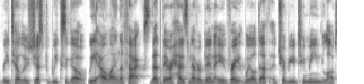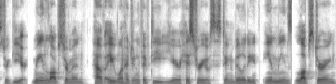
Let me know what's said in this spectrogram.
retailers just weeks ago, we outlined the facts that there has never been a right whale death attributed to Maine lobster gear. Maine lobstermen have a 150 year history of sustainability, and Maine's lobstering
